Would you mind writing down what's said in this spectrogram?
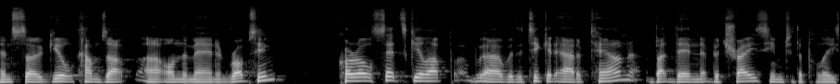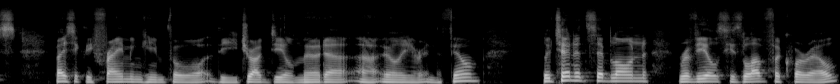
And so Gil comes up uh, on the man and robs him. Querelle sets Gil up uh, with a ticket out of town, but then betrays him to the police, basically framing him for the drug deal murder uh, earlier in the film. Lieutenant Seblon reveals his love for Querelle,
